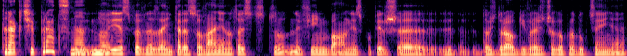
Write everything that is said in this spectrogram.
trakcie prac nad nim. No jest pewne zainteresowanie. No to jest trudny film, bo on jest po pierwsze dość drogi, w razie czego produkcyjnie.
